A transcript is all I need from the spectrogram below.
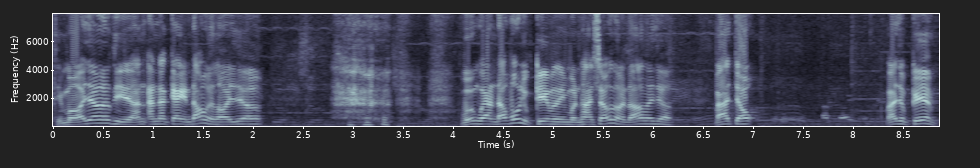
thì mở chứ thì anh anh AK đấu rồi thôi chứ bữa qua anh đấu 40 kim thì mình 26 rồi đó thấy chưa? Ba chục. Ba chục kim.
